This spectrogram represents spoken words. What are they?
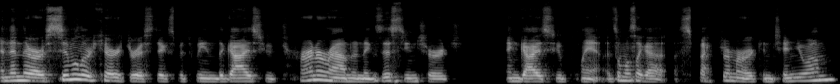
And then there are similar characteristics between the guys who turn around an existing church and guys who plant. It's almost like a, a spectrum or a continuum.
